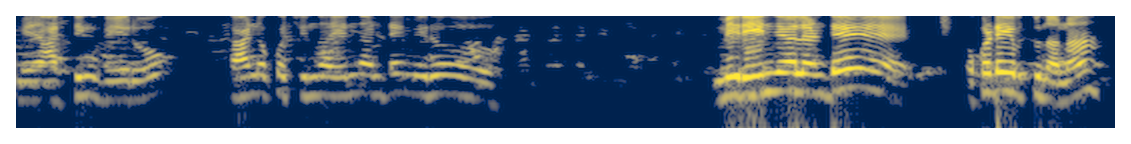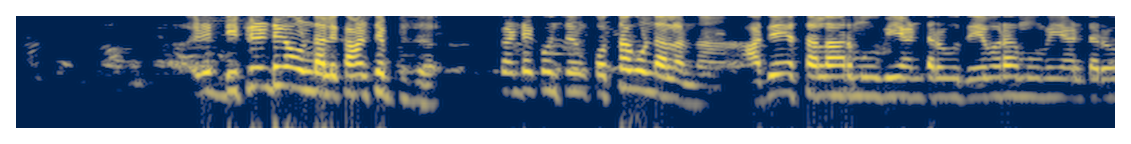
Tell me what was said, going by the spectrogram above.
మీ యాక్టింగ్ వేరు. కానీ ఒక చిన్న ఏంటంటే మీరు మీరు ఏం చేయాలంటే ఒకటే చెప్తున్నానా డిఫరెంట్గా ఉండాలి కాన్సెప్ట్స్ అంటే కొంచెం కొత్తగా ఉండాలన్న. అదే సలార్ మూవీ అంటారు దేవరా మూవీ అంటారు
